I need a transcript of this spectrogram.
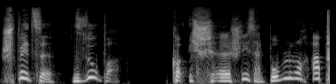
Spitze. Super. Komm, ich äh, schließe halt Boblo noch ab.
